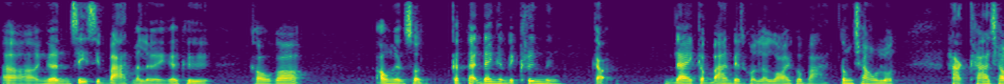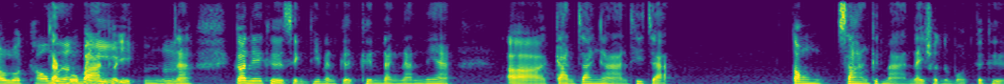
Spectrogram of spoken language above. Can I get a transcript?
เอ่อเงิน 40 บาทมาเลยก็คือเขาก็เอาเงินสดก็ได้เงินไปครึ่งหนึ่งกับได้กลับบ้านเป็นคนละร้อยกว่าบาท ต้องเช่ารถหักค่าเช่ารถเข้าจากเมืองหมู่บ้านไปอีกเขาอีกอืมอืมนะก็นี่คือสิ่งที่มันเกิดขึ้นดังนั้นเนี่ยเอ่อการจ้างงานที่จะ ต้องสร้างขึ้นมาในชนบทก็คือ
